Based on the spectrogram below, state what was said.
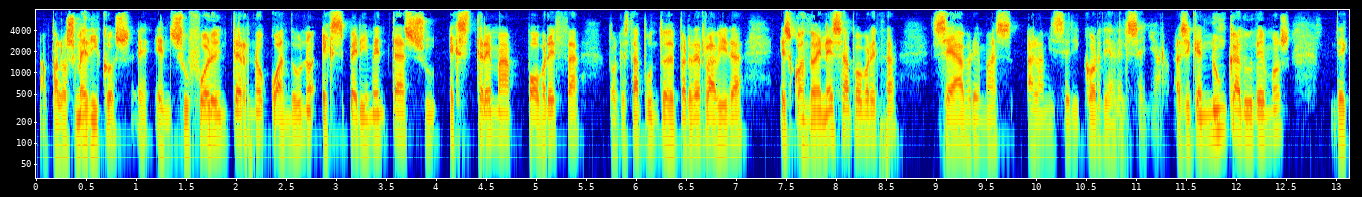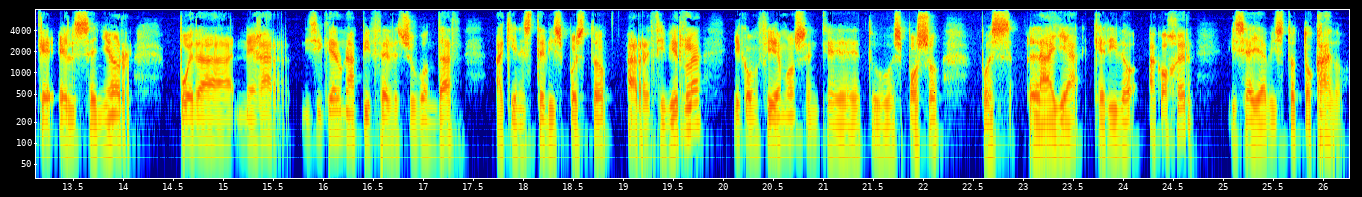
para los médicos, ¿eh? en su fuero interno, cuando uno experimenta su extrema pobreza, porque está a punto de perder la vida, es cuando en esa pobreza se abre más a la misericordia del Señor. Así que nunca dudemos de que el Señor pueda negar ni siquiera un ápice de su bondad a quien esté dispuesto a recibirla y confiemos en que tu esposo pues la haya querido acoger y se haya visto tocado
